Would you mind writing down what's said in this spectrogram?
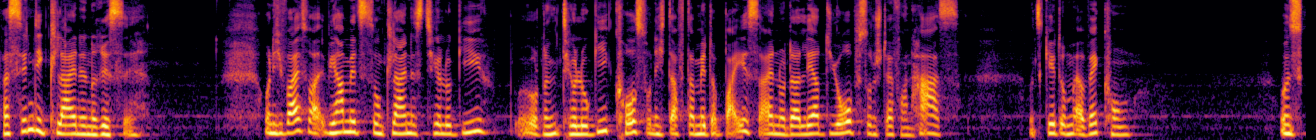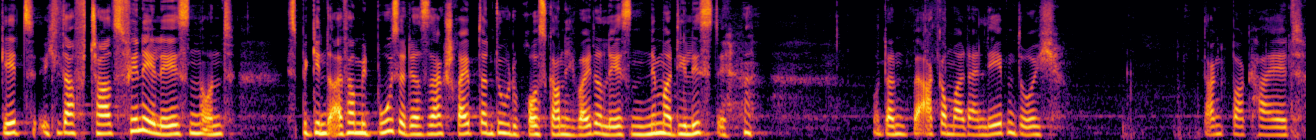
Was sind die kleinen Risse? Und ich weiß, wir haben jetzt so ein kleines Theologie oder einen Theologiekurs und ich darf da mit dabei sein da lehrt Jobs und Stefan Haas. Und es geht um Erweckung. Und es geht, ich darf Charles Finney lesen und es beginnt einfach mit Buße, der sagt, schreib dann du, du brauchst gar nicht weiterlesen, nimm mal die Liste. Und dann beacker mal dein Leben durch. Dankbarkeit,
